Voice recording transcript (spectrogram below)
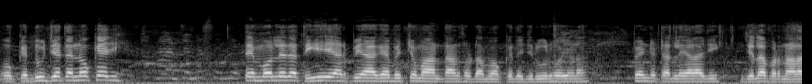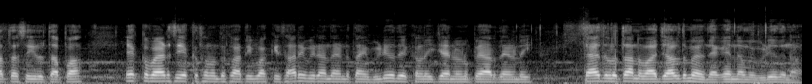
ਓਕੇ, ਦੂਜੇ ਤਿੰਨ ਓਕੇ ਜੀ? ਹਾਂ ਜਮਾ ਸਹੀ ਹੈ ਤੇ ਮੁੱਲ ਇਹਦਾ 30000 ਰੁਪਏ ਆ ਗਿਆ। ਵਿੱਚੋਂ ਮਾਨਤਾਨ ਤੁਹਾਡਾ ਮੌਕੇ ਤੇ ਜ਼ਰੂਰ ਹੋ ਜਾਣਾ। ਪਿੰਡ ਟੱਲੇ ਵਾਲਾ ਜੀ, ਜ਼ਿਲ੍ਹਾ ਬਰਨਾਲਾ ਤਹਿਸੀਲ ਤਾਪਾ। ਇੱਕ ਵੈਡ ਸੀ, ਇੱਕ ਤੁਹਾਨੂੰ ਦਿਖਾਤੀ। ਬਾਕੀ ਸਾਰੇ ਵੀਰਾਂ ਦਾ ਐਂਡ ਤਾਈਂ ਵੀਡੀਓ ਦੇਖਣ ਲਈ ਚੈਨਲ ਨੂੰ ਪਿਆਰ ਦੇਣ ਲਈ। ਤਹਿ ਦਿਲੋਂ ਧੰਨਵਾਦ। ਜਲਦ ਮਿਲਦੇ ਹਾਂ ਕਿ ਨਵੀਂ ਵੀਡੀਓ ਦੇ ਨਾਲ।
